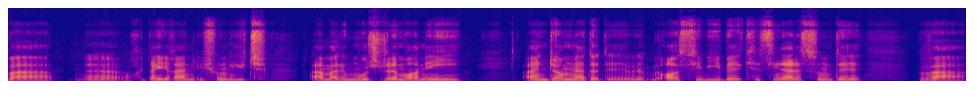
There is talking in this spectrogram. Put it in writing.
و دقیقا ایشون هیچ عمل مجرمانه ای انجام نداده آسیبی به کسی نرسونده و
